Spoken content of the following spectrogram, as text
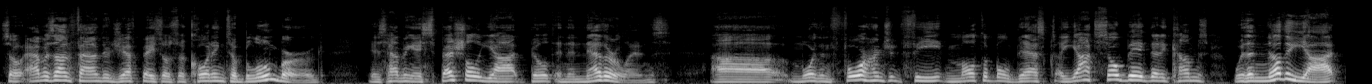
So, Amazon founder Jeff Bezos, according to Bloomberg, is having a special yacht built in the Netherlands uh, more than 400 feet, multiple desks, a yacht so big that it comes with another yacht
